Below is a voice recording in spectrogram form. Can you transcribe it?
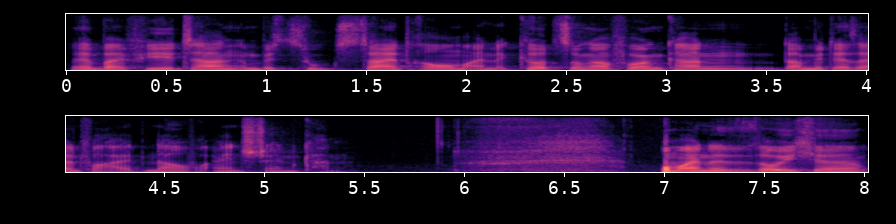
bei Fehltagen im Bezugszeitraum eine Kürzung erfolgen kann, damit er sein Verhalten darauf einstellen kann. Um eine solche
